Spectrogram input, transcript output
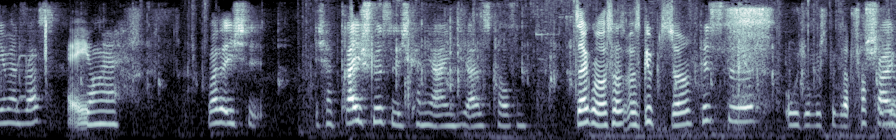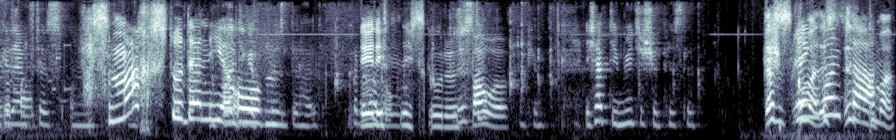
jemand was? Ey Junge, Warte, ich. Ich habe drei Schlüssel, ich kann hier eigentlich alles kaufen. Sag mal, was, hast- was gibt's da? Pistol, Oh Junge, ich bin gerade fast. Schallgedämpftes und was machst du denn hier oben? Pistol halt. Nee, nichts, nichts Gutes. Siehst Baue. Okay. Ich habe die mythische Pistol. Das ist, Spring guck mal, das ist, runter. guck mal.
